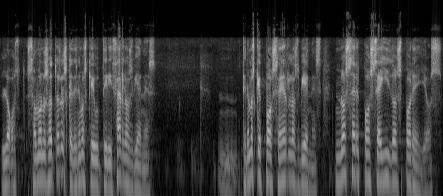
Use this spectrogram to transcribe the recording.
Luego somos nosotros los que tenemos que utilizar los bienes. Tenemos que poseer los bienes, no ser poseídos por ellos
